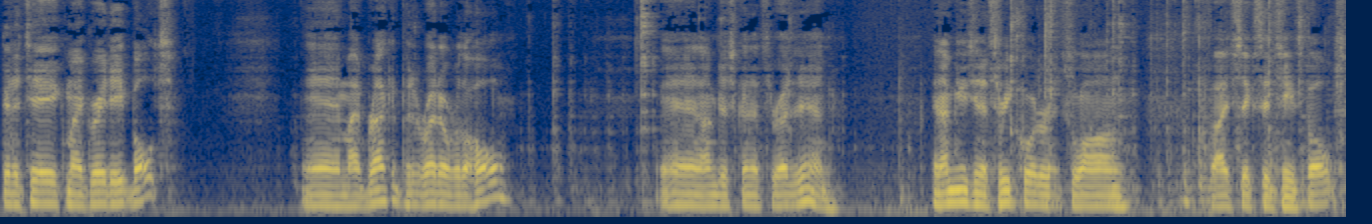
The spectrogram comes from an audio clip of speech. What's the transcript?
gonna take my grade eight bolt and my bracket, put it right over the hole. And I'm just gonna thread it in. And I'm using a three quarter inch long, five, six inch bolt.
